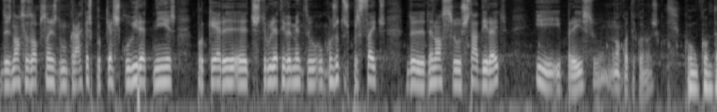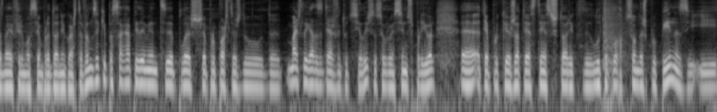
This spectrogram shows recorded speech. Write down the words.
das nossas opções democráticas, porque quer excluir etnias, porque quer eh, destruir ativamente o conjunto dos preceitos do nosso Estado de Direito e, e, para isso não contem connosco. Como, como, também afirmou sempre António Costa. Vamos aqui passar rapidamente pelas propostas do, de, mais ligadas até à juventude socialista sobre o ensino superior, uh, até porque a JS tem esse histórico de luta pela redução das propinas e, e,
